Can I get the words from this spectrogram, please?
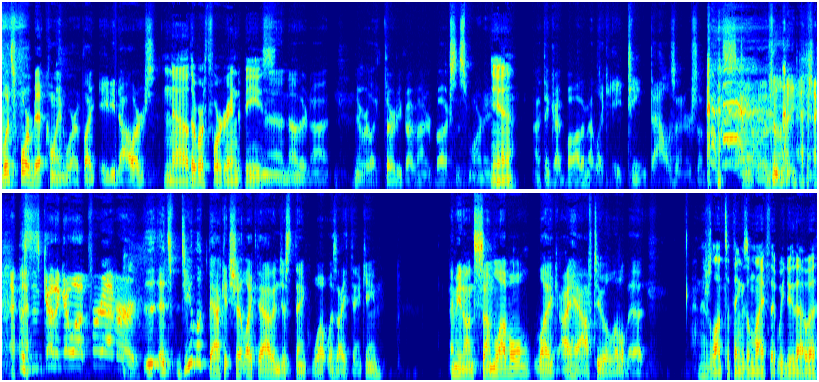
What's four Bitcoin worth? Like eighty dollars? no, they're worth four grand a piece. No, no, they're not. They were like thirty five hundred bucks this morning. Yeah. I think I bought them at like eighteen thousand or something stupid. Like this is gonna go up forever. It's. Do you look back at shit like that and just think, what was I thinking? I mean, on some level, like I have to a little bit. There's lots of things in life that we do that with.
